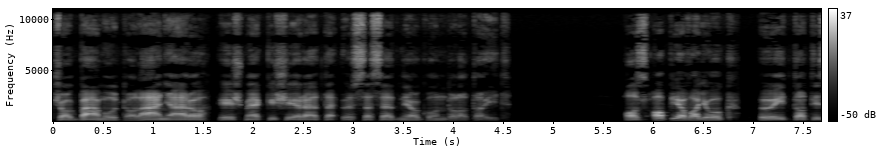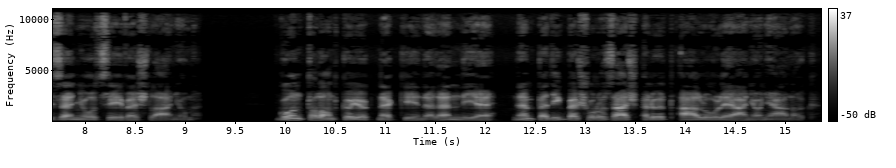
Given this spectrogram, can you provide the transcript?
Csak bámult a lányára, és megkísérelte összeszedni a gondolatait. Az apja vagyok, ő itt a 18 éves lányom. Gondtalan kölyöknek kéne lennie, nem pedig besorozás előtt álló leányanyának.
